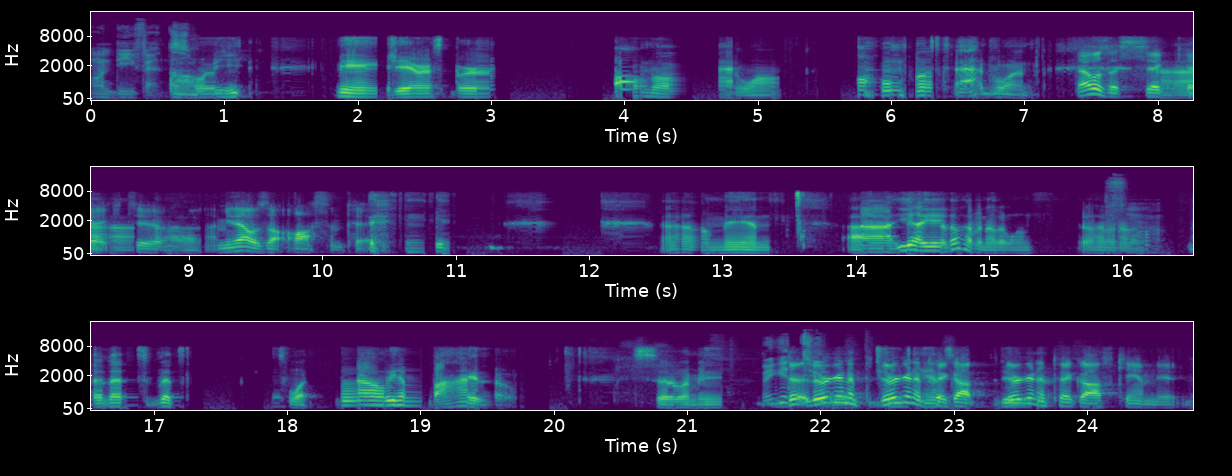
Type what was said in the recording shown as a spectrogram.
on defense. Oh, he, man, Jairus Byrd almost had one. Almost had one. That was a sick Uh, pick too. I mean, that was an awesome pick. Oh man. Uh, yeah, yeah, they'll have another one. They'll have another one. That, that's that's that's what. Well, we have a bye though. So I mean, They get They're, they're gonna they're gonna pick up. They're gonna pick off Cam Newton.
